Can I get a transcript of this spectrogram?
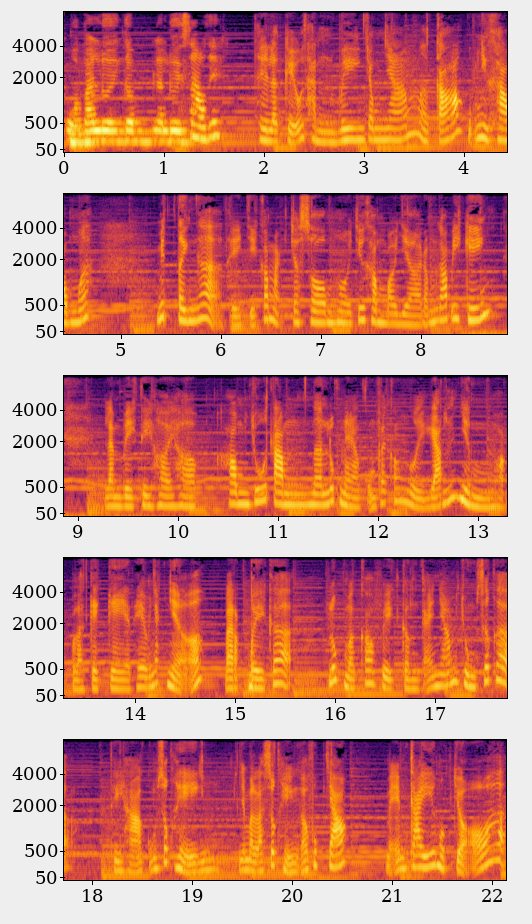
Ủa mà lười ngầm là lười sao thế? Thì là kiểu thành viên trong nhóm mà có cũng như không á. Meeting á thì chỉ có mặt cho xôm thôi chứ không bao giờ đóng góp ý kiến. Làm việc thì hời hợt, không chú tâm nên lúc nào cũng phải có người gánh giùm hoặc là kè kè theo nhắc nhở. Và đặc biệt á, lúc mà có việc cần cả nhóm chung sức á, thì họ cũng xuất hiện, nhưng mà là xuất hiện ở phút chót. Mà em cay ở một chỗ á,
